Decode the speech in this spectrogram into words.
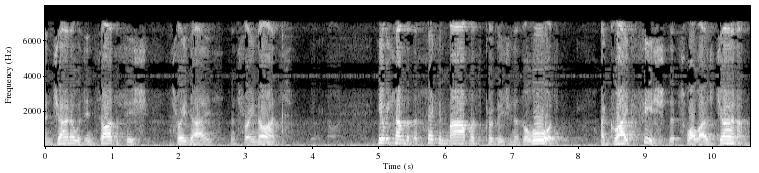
and Jonah was inside the fish three days and three nights. Here we come to the second marvellous provision of the Lord, a great fish that swallows Jonah.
